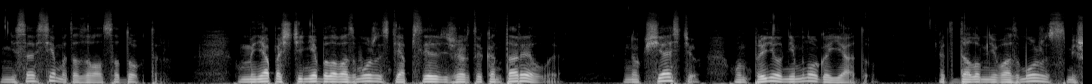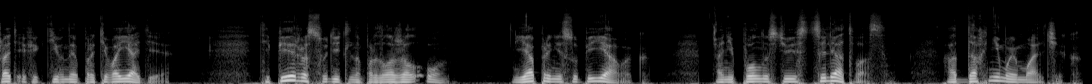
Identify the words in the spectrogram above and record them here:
«Не совсем», – отозвался доктор. «У меня почти не было возможности обследовать жертвы Контореллы. Но, к счастью, он принял немного яду. Это дало мне возможность смешать эффективное противоядие. Теперь, рассудительно продолжал он, я принесу пиявок. Они полностью исцелят вас. Отдохни, мой мальчик,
